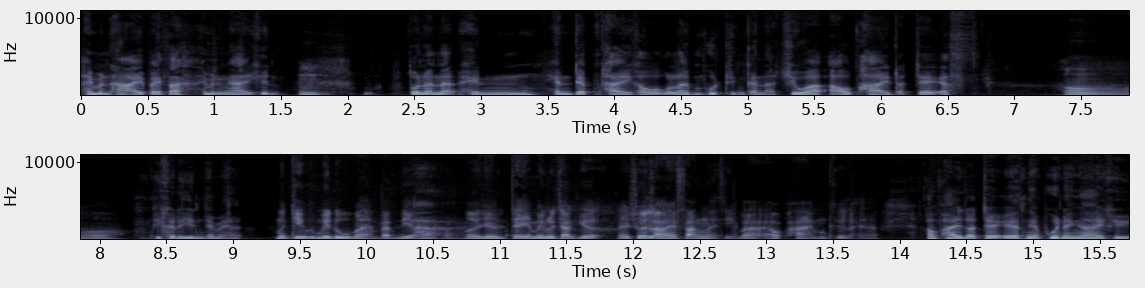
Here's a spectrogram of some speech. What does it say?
ให้มันหายไปซะให้มันง่ายขึ้นอืมตัวนั้นอะเห็นเห็นเดฟไทยเขาก็เริ่มพูดถึงกันนะ ชื่อว่า alpine.js อ๋อ พี่เคยได้ยินใช่ไหมฮะ เมื่อกี้เพิ่งไปดูมาแป๊บเดียวอ่าเออยังแต่ยังไม่รู้จักเยอะไหนช่วยเล่าให้ฟังหน่อยสิว่า Alpine มันคืออะไรครับ alpine.js เนี่ยพูดง่ายๆคือ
